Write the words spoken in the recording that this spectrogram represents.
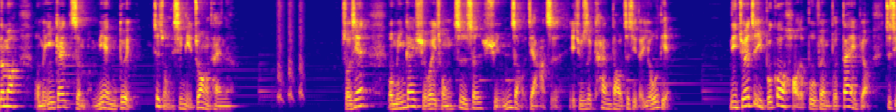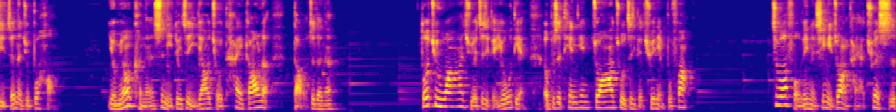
那么，我们应该怎么面对这种心理状态呢？首先，我们应该学会从自身寻找价值，也就是看到自己的优点。你觉得自己不够好的部分，不代表自己真的就不好。有没有可能是你对自己要求太高了导致的呢？多去挖掘自己的优点，而不是天天抓住自己的缺点不放。自我否定的心理状态啊，确实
